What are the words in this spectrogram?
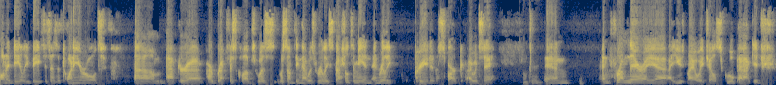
on a daily basis as a 20 year old um, after uh, our breakfast clubs was, was something that was really special to me and, and really created a spark, I would say. Okay. And and from there, I uh, I used my OHL school package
